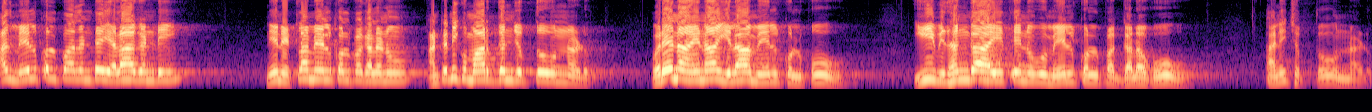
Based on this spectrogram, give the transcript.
అది మేల్కొల్పాలంటే ఎలాగండి? నేను ఎట్లా మేల్కొల్పగలను? అంటే నీకు మార్గం చెప్తూ ఉన్నాడు. ఒరే నాయన ఇలా మేల్కొల్పు. ఈ విధంగా అయితే నువ్వు మేల్కొల్పగలవు అని చెప్తూ ఉన్నాడు.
